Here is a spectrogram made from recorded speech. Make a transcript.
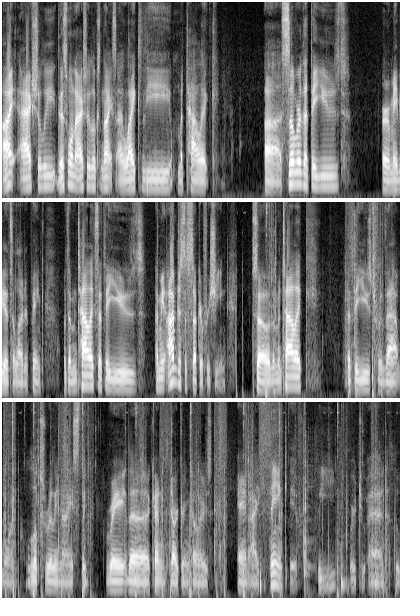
I actually, this one actually looks nice. I like the metallic uh, silver that they used. Or maybe it's a lighter pink. But the metallics that they used, I mean, I'm just a sucker for sheen. So the metallic that they used for that one looks really nice. The gray, the kind of darker in colors. And I think if we were to add the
